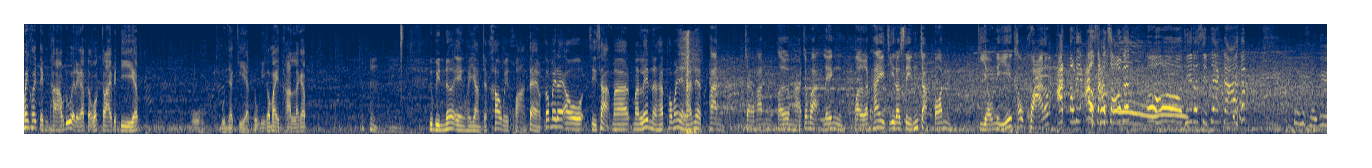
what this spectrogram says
ไม่ค่อยเต็มเท้าด้วยนะครับ แต่ว่ากลายเป็นดีครับโอ้บุญญาเกียรติลูกนี้ก็ไม่ทันแล้วครับ คือบินเนอร์เองพยายามจะเข้าไปขวางแต่ก็ไม่ได้เอาศีรษะมามาเล่นนะครับ เพราะไม่อย่างนั้นเนี่ยพันธ์จักรพันธ์เติมหาจังหวะเล็ง เปิดให้จีรศิลป์จับบอลเกี่ยวหนีเข้าขวาแล้วอัดตรงนี้เอ้าสามสองครับโอ้โหจีรศิลป์แยกด่าครับโอ้โหนี่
